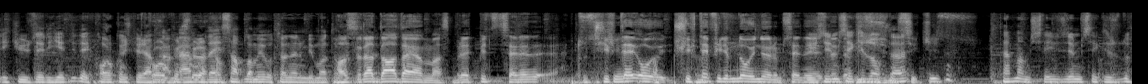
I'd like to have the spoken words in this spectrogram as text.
2 üzeri 7 de korkunç bir rakam. Korkunç ben bir burada rakam. hesaplamaya utanırım bir matematik. Hazıra daha dayanmaz. Brad Pitt sene çifte o çifte filmde oynuyorum seni. 128 Oktay. 8. Tamam işte 128 dur.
